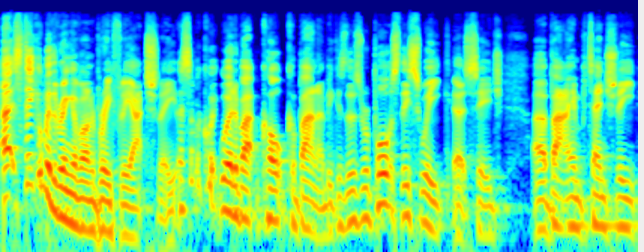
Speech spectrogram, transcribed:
Uh, sticking with the Ring of Honor briefly, actually, let's have a quick word about Colt Cabana because there's reports this week at Sige about him potentially.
